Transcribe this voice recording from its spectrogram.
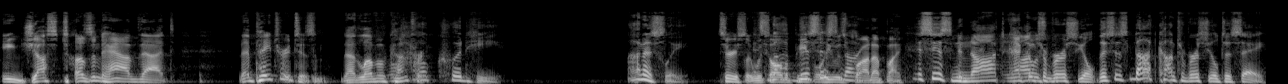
He just doesn't have that that patriotism, that love of country. how could he? Honestly. Seriously, with It's all the people he was not- brought up by. This is not and that goes- controversial. This is not controversial to say.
